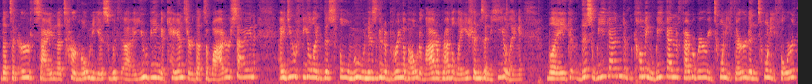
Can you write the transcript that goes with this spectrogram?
that's an earth sign, that's harmonious with uh, you being a Cancer, that's a water sign. I do feel like this full moon is going to bring about a lot of revelations and healing. Like this weekend, coming weekend, February 23rd and 24th,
